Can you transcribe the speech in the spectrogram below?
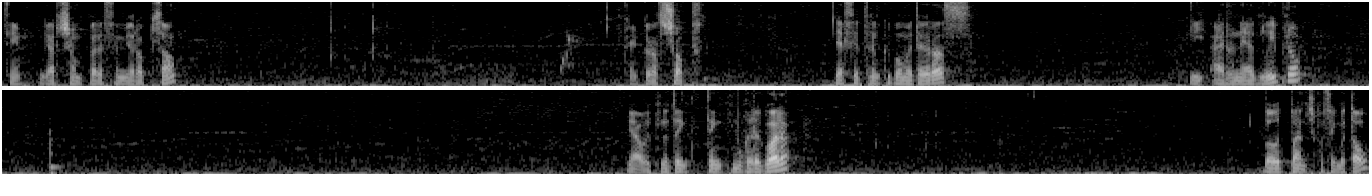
Sim, Garchomp parece a melhor opção. Ok, Cross Shop. Deve ser tranquilo para o Metagross. E Ironhead no Hypno. Yeah, o Hypno tem, tem que morrer agora. Bullet Punch consegue matá-lo.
